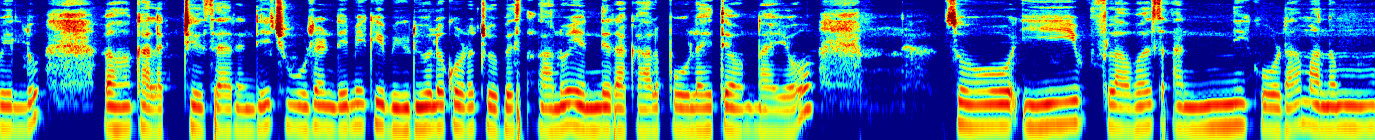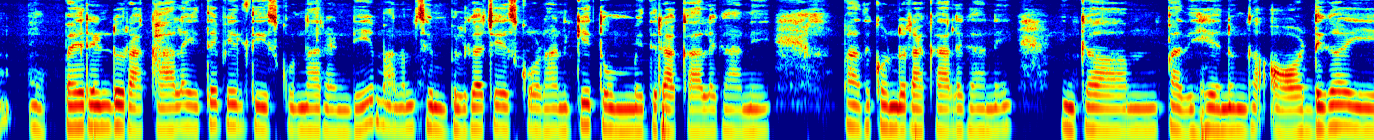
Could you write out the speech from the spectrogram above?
వీళ్ళు కలెక్ట్ చేశారండి. చూడండి మీకు ఈ వీడియోలో కూడా చూపిస్తున్నాను ఎన్ని రకాల పూలు అయితే ఉన్నాయో. సో ఈ ఫ్లవర్స్ అన్నీ కూడా మనం ముప్పై రెండు రకాలైతే వీళ్ళు తీసుకున్నారండి. మనం సింపుల్గా చేసుకోవడానికి తొమ్మిది రకాలు కానీ పదకొండు రకాలు కానీ ఇంకా పదిహేను ఇంకా ఆడ్గా ఏ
